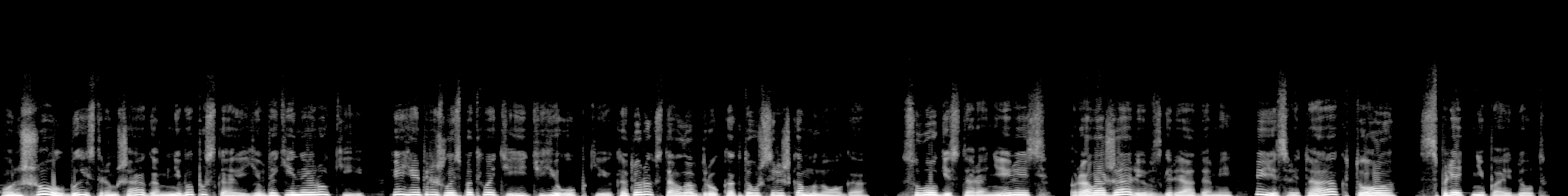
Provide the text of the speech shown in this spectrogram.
Он шел быстрым шагом, не выпуская Евдокийной руки, и ей пришлось подхватить юбки, которых стало вдруг как-то уж слишком много. Слуги сторонились, провожали взглядами, и если так, то сплетни пойдут.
